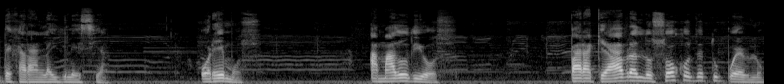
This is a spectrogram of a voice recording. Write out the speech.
dejarán la iglesia. Oremos, amado Dios, para que abras los ojos de tu pueblo,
